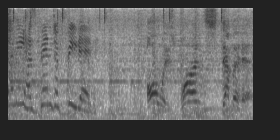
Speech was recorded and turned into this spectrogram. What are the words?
Enemy has been defeated. Always one step ahead.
